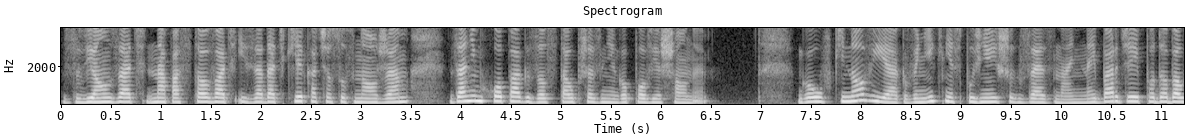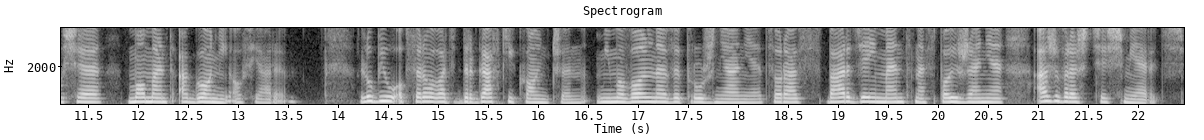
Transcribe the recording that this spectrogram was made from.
związać, napastować i zadać kilka ciosów nożem, zanim chłopak został przez niego powieszony. Gołówkinowi, jak wyniknie z późniejszych zeznań, najbardziej podobał się moment agonii ofiary. Lubił obserwować drgawki kończyn, mimowolne wypróżnianie, coraz bardziej mętne spojrzenie, aż wreszcie śmierć.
